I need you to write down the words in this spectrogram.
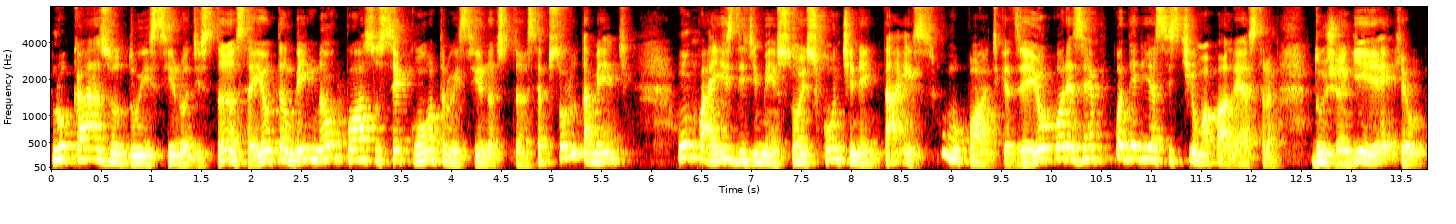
No caso do ensino à distância, eu também não posso ser contra o ensino à distância, absolutamente. Um país de dimensões continentais, como pode? Quer dizer, eu, por exemplo, poderia assistir uma palestra do Janguier, que eu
